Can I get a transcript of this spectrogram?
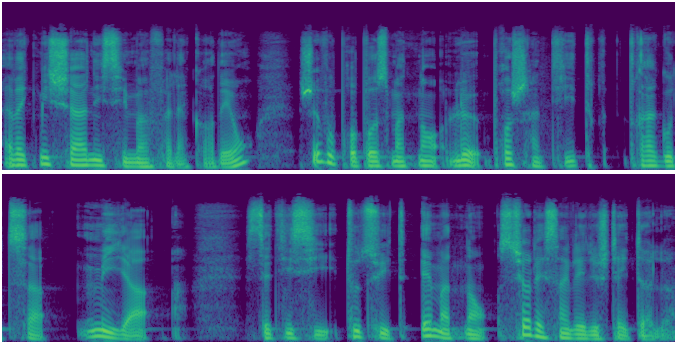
avec Misha Nissimov à l'accordéon. Je vous propose maintenant le prochain titre Dragutsa Mia. C'est ici tout de suite et maintenant sur les cinglés du Statel.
